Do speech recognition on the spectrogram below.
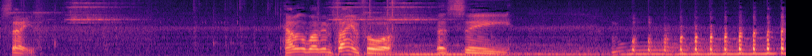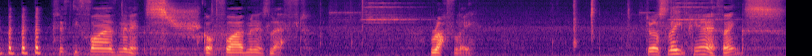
Save. How long have I been playing for? Let's see. 55 minutes. Got 5 minutes left. Roughly. Do you want to sleep? Yeah, thanks.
